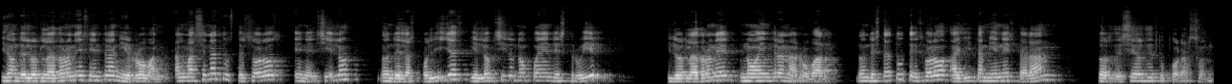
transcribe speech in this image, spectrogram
y donde los ladrones entran y roban. Almacena tus tesoros en el cielo, donde las polillas y el óxido no pueden destruir y los ladrones no entran a robar. Donde está tu tesoro, allí también estarán los deseos de tu corazón.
